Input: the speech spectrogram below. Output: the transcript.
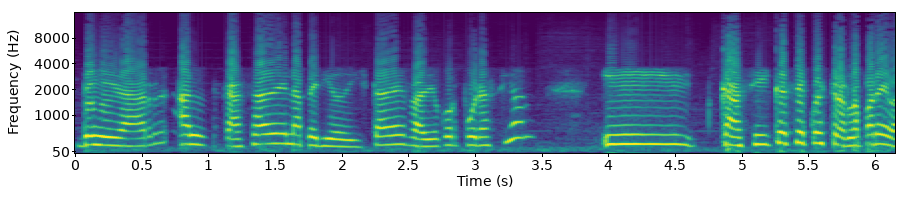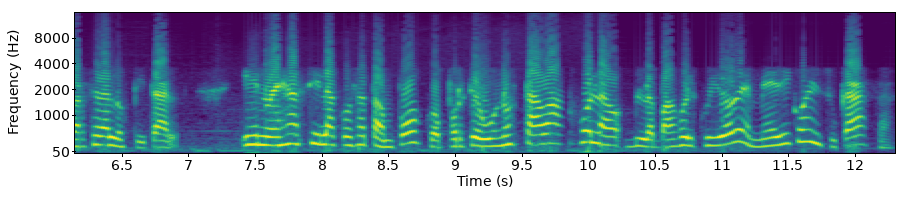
de llegar a la casa de la periodista de Radio Corporación y casi que secuestrarla para llevársela al hospital. Y no es así la cosa tampoco, porque uno está bajo, la, bajo el cuidado de médicos en su casa.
